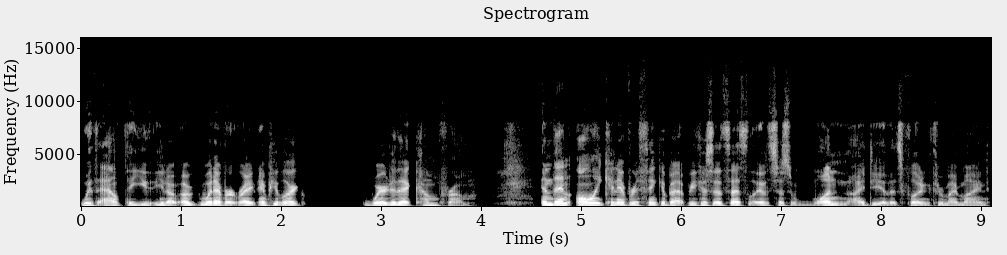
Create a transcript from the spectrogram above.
without the you know whatever right and people are like where did that come from? And then all I can ever think about, because that's, that's, that's just one idea that's floating through my mind.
